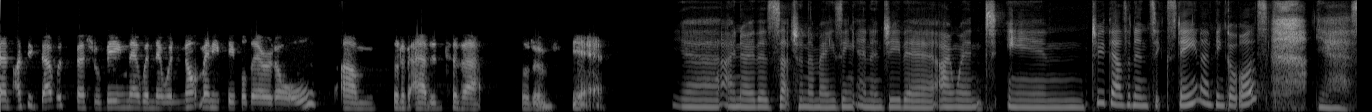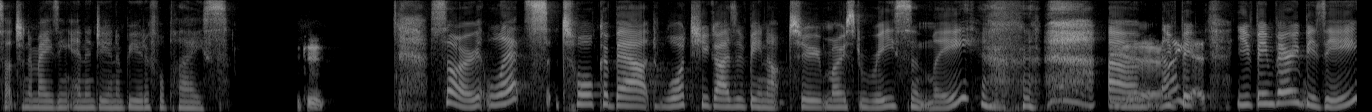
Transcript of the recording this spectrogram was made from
and I think that was special. Being there when there were not many people there at all, um, sort of added to that sort of yeah. Yeah, I know there's such an amazing energy there. I went in 2016, I think it was. Yeah, such an amazing energy and a beautiful place. It is. So let's talk about what you guys have been up to most recently. um, yeah. you've, been, you've been very busy.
